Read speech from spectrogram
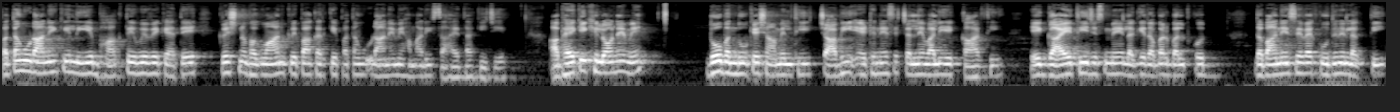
पतंग उड़ाने के लिए भागते हुए वे कहते, कृष्ण भगवान, कृपा करके पतंग उड़ाने में हमारी सहायता कीजिए। अभय के खिलौने में दो बंदूकें शामिल थी। चाबी ऐठने से चलने वाली एक कार थी। एक गाय थी जिसमें लगे रबर बल्ब को दबाने से वह कूदने लगती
